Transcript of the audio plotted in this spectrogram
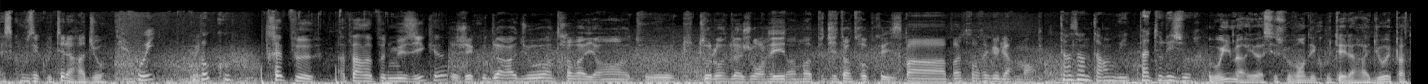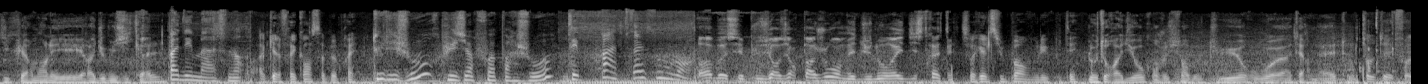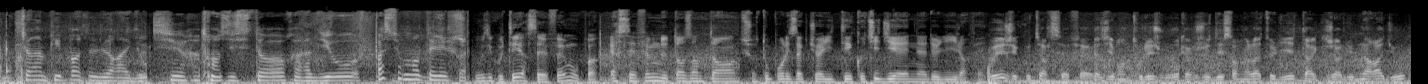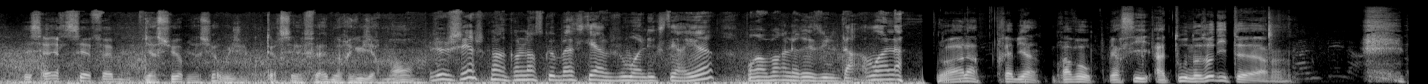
Est-ce que vous écoutez la radio? Oui, oui, beaucoup. Très peu, à part un peu de musique. J'écoute la radio en travaillant tout, tout, au long de la journée dans ma petite entreprise. Pas, pas trop régulièrement. De temps en temps, oui, pas tous les jours. Oui, il m'arrive assez souvent d'écouter la radio et particulièrement les radios musicales. Pas des masses, non. À quelle fréquence à peu près? Tous les jours, plusieurs fois par jour. C'est pas très souvent. Oh, bah, c'est plusieurs heures par jour, mais d'une oreille distraite. Sur quel support vous l'écoutez? L'autoradio quand je suis en voiture ou euh, Internet. Ou... Sur le téléphone. Sur un petit poste de radio. Sur transistor, radio, pas sur mon téléphone. Vous écoutez RCFM ou pas RCFM de temps en temps, surtout pour les actualités quotidiennes de l'île en fait. Oui, j'écoute RCFM quasiment tous les jours. Quand je descends dans l'atelier, tac, j'allume la radio et c'est RCFM. Bien sûr, bien sûr, oui, j'écoute RCFM régulièrement. Je cherche quand, quand lorsque Bastien joue à l'extérieur pour avoir les résultats. Voilà. Voilà, très bien, bravo. Merci à tous nos auditeurs.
